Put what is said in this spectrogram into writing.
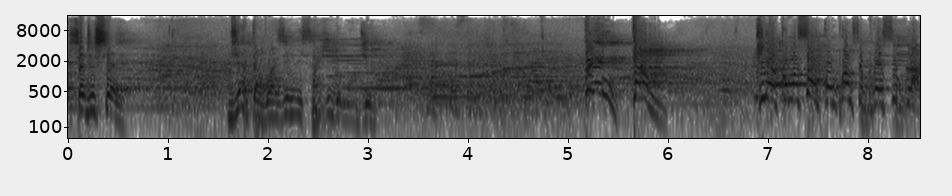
c'est du ciel. Dis à ta voisine, il s'agit de mon Dieu. Une dame à comprendre ce principe-là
